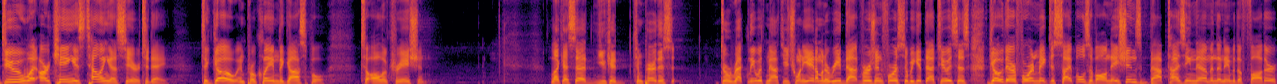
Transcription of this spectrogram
do what our King is telling us here today to go and proclaim the gospel to all of creation. Like I said, you could compare this directly with Matthew 28. I'm going to read that version for us so we get that too. It says, Go therefore and make disciples of all nations, baptizing them in the name of the Father,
